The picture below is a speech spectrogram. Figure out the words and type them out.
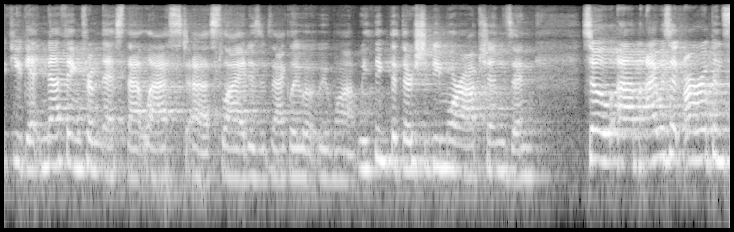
If you get nothing from this, that last uh, slide is exactly what we want. We think that there should be more options. And so um, I was at rOpenSci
